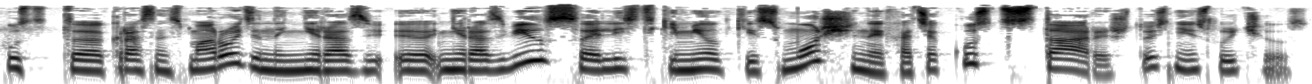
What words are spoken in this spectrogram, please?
куст э, красной смородины не, раз, э, не развился, листики мелкие сморщенные, хотя куст старый. Что с ней случилось?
